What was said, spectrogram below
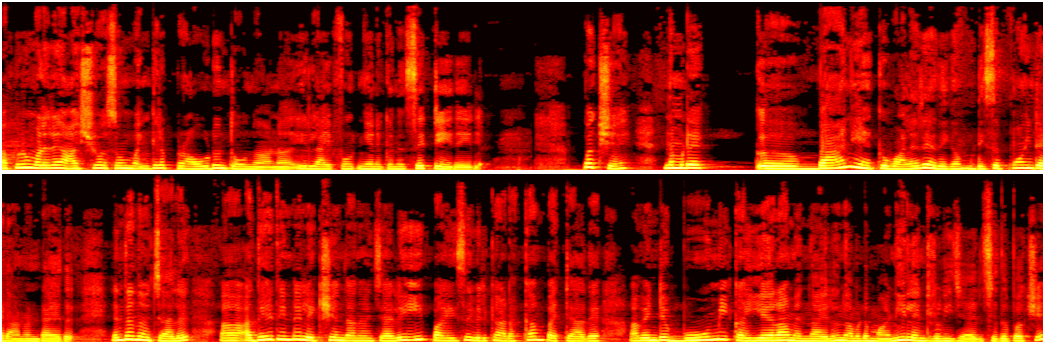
അപ്പോഴും വളരെ ആശ്വാസവും ഭയങ്കര പ്രൗഡും തോന്നുകയാണ് ഈ ലൈഫ് ഇങ്ങനെയൊക്കെ സെറ്റ് ചെയ്തതിൽ പക്ഷേ നമ്മുടെ ബാനിയൊക്കെ വളരെയധികം ഡിസപ്പോയിന്റഡ് ആണ് ഉണ്ടായത്. എന്താണെന്ന് വെച്ചാൽ അദ്ദേഹത്തിന്റെ ലക്ഷ്യം എന്താണെന്ന് വെച്ചാൽ ഈ പൈസ ഇവർക്ക് അടക്കാൻ പറ്റാതെ അവന്റെ ഭൂമി കയ്യേറാമെന്നായിരുന്നു നമ്മുടെ മണി ലെൻഡർ വിചാരിച്ചത്. പക്ഷേ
